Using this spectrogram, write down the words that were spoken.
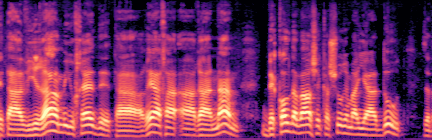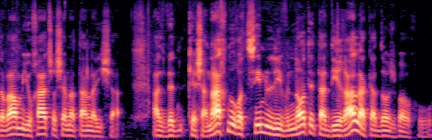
את האווירה המיוחדת, הריח הרענן, בכל דבר שקשור עם היהדות, זה דבר מיוחד שהשם נתן לאישה. אז כשאנחנו רוצים לבנות את הדירה לקדוש ברוך הוא,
